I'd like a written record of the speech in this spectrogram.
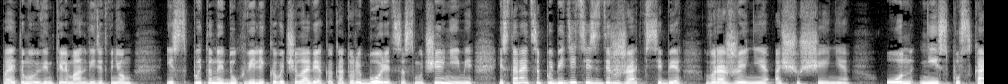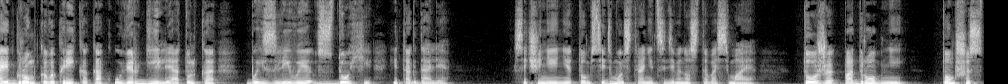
Поэтому Винкельман видит в нем испытанный дух великого человека, который борется с мучениями и старается победить и сдержать в себе выражение ощущения – он не испускает громкого крика, как у Вергилия, а только боязливые вздохи и так далее. Сочинение, том 7, страница 98. Тоже подробней, том 6,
